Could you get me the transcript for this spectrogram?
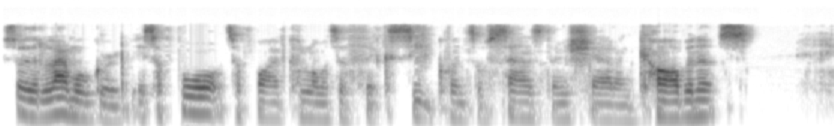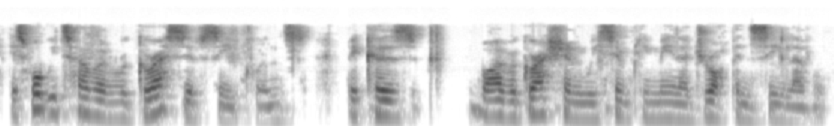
So the Lamil group is a 4 to 5 kilometer thick sequence of sandstone shale and carbonates. It's what we term a regressive sequence because by regression we simply mean a drop in sea level.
